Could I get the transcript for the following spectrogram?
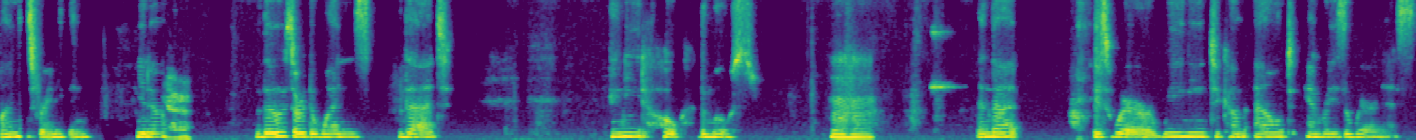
funds for anything, you know? Yeah. Those are the ones that need hope the most. Mm-hmm. And that is where we need to come out and raise awareness,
